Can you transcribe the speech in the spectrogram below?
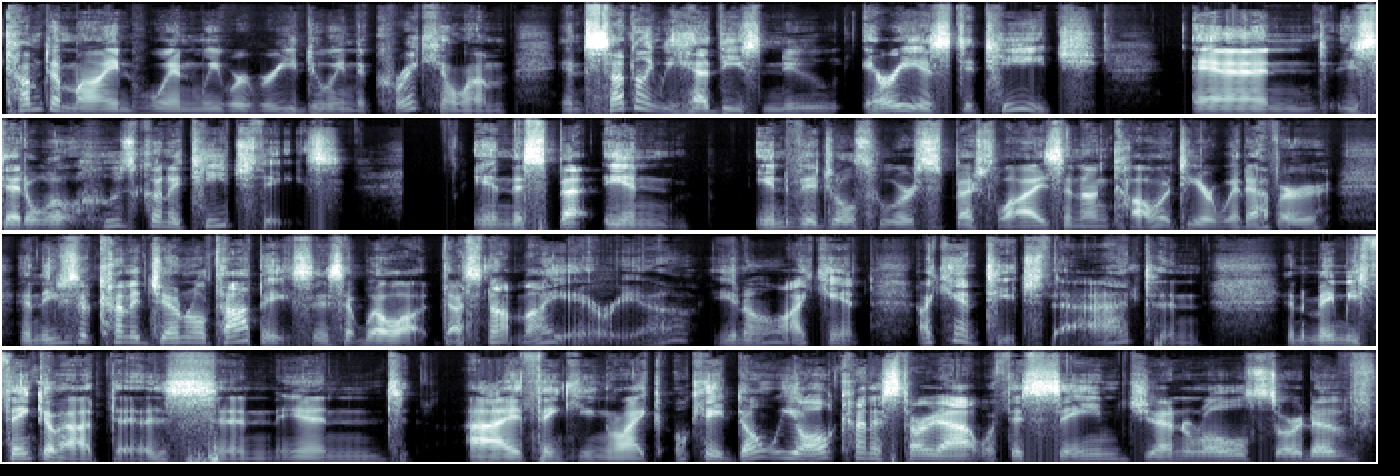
come to mind when we were redoing the curriculum and suddenly we had these new areas to teach and you said well who's going to teach these? In the spe- in individuals who are specialized in oncology or whatever and these are kind of general topics. And they said well uh, that's not my area you know i can't i can't teach that and and it made me think about this and and i thinking like okay don't we all kind of start out with the same general sort of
